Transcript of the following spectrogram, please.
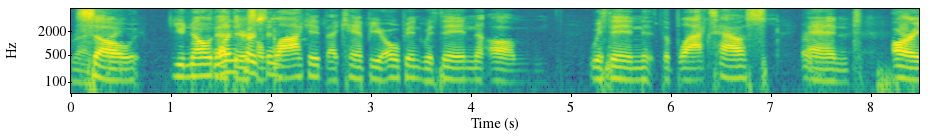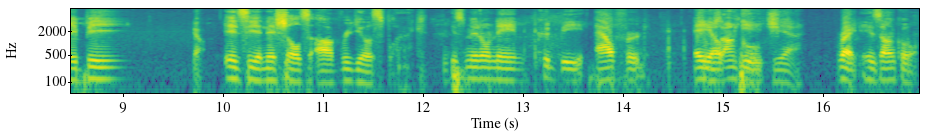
Right. so you know that One there's person- a locket that can't be opened within um, within the Black's house, Right. and RAB is the initials of Regulus Black. his middle name could be Alfred, From A his L uncle. P H. Yeah. Right, his uncle,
